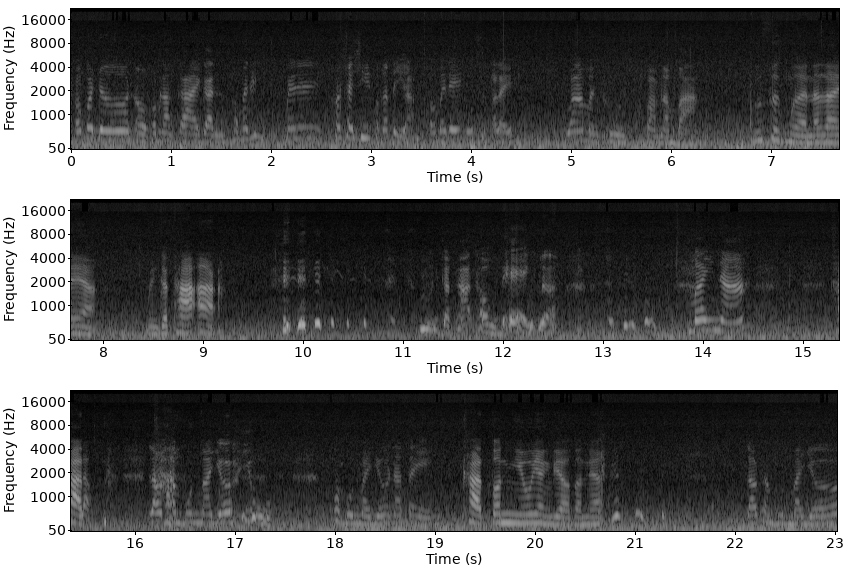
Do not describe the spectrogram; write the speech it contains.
เขาก็เดินออกกำลังกายกันเขาไม่ได้ไม่ได้เขาใช้ชีวิตปกติอะเขาไม่ได้รู้สึกอะไร ว่ามันคือความลำบากำรู้สึกเหมือนอะไรอะ เหมือนกระทะอะเหมือนกระทะทองแดงเลยไม่นะขาดเราทำบุญมาเยอะอยู่ทำบุญมาเยอะนะตัวเอง ขาดต้นงิ้วอย่างเดียวตอนเนี้ย เราทำบุญมาเยอะ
